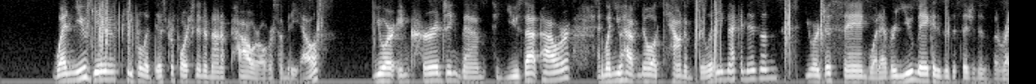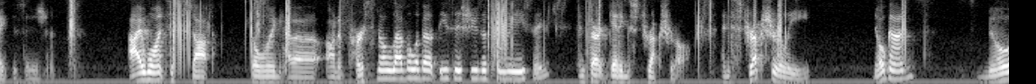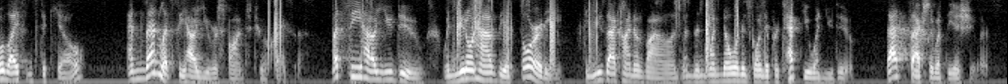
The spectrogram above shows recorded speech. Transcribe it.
when you give people a disproportionate amount of power over somebody else, you are encouraging them to use that power. And when you have no accountability mechanisms, you are just saying whatever you make as a decision is the right decision. I want to stop going uh, on a personal level about these issues of policing and start getting structural. And structurally, no guns, no license to kill, and then let's see how you respond to a crisis. Let's see how you do when you don't have the authority to use that kind of violence, and then when no one is going to protect you when you do. That's actually what the issue is.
